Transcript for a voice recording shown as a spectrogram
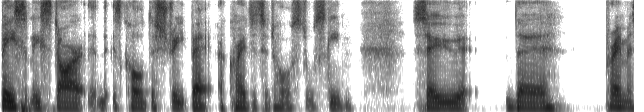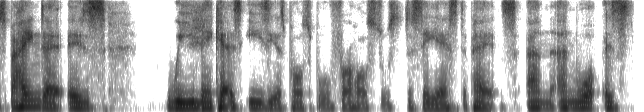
basically start it's called the street vet accredited hostel scheme so the premise behind it is we make it as easy as possible for hostels to say yes to pets. And and what is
